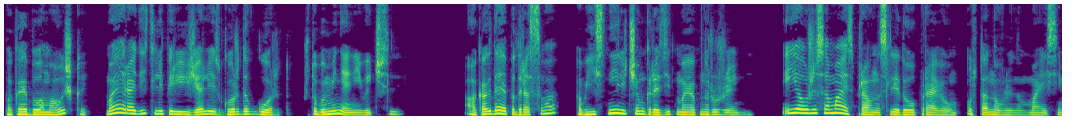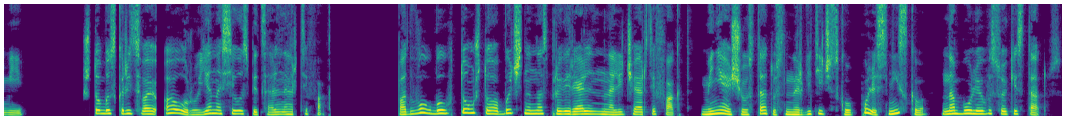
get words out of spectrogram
Пока я была малышкой, мои родители переезжали из города в город, чтобы меня не вычислили. А когда я подросла, объяснили, чем грозит мое обнаружение. И я уже сама исправно следовала правилам, установленным в моей семье. Чтобы скрыть свою ауру, я носила специальный артефакт. Подвох был в том, что обычно нас проверяли на наличие артефакта, меняющего статус энергетического поля с низкого на более высокий статус.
